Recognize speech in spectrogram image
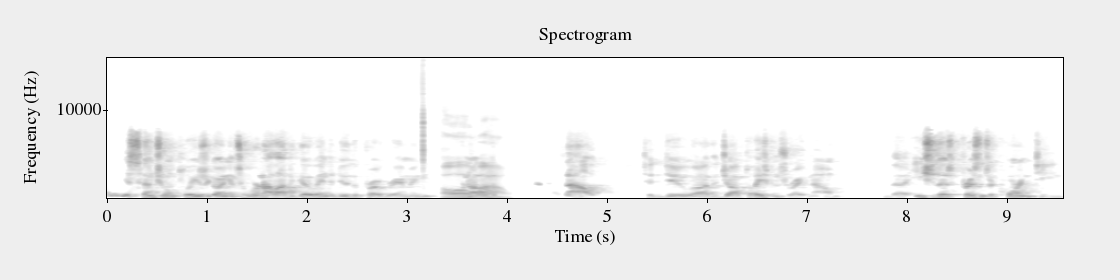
only essential employees are going in. So we're not allowed to go in to do the programming. Oh, wow. out to do uh, the job placements right now. The, each of those prisons are quarantined.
